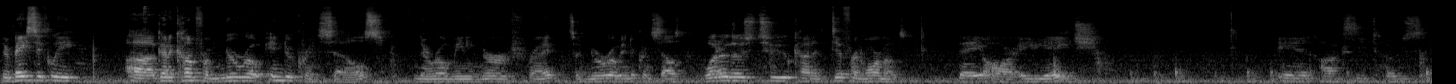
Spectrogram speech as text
They're basically uh, going to come from neuroendocrine cells. Neuro meaning nerve, right? So neuroendocrine cells. What are those two kind of different hormones? They are ADH and oxytocin.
